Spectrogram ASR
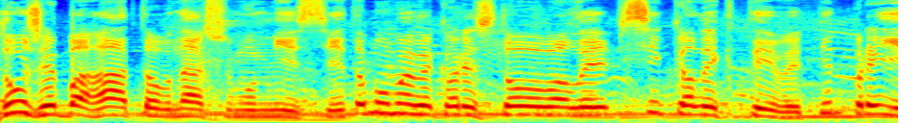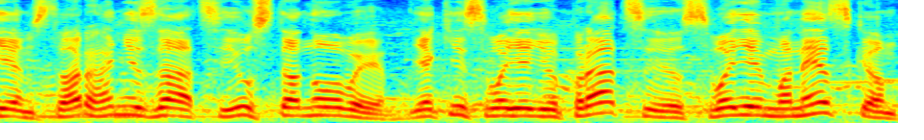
дуже багато в нашому місті. І тому ми використовували всі колективи, підприємства, організації, установи, які своєю працею, своїм внеском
